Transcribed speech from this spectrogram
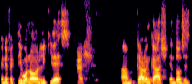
en efectivo, ¿no? En liquidez. Cash. Um, claro, en cash. Entonces,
